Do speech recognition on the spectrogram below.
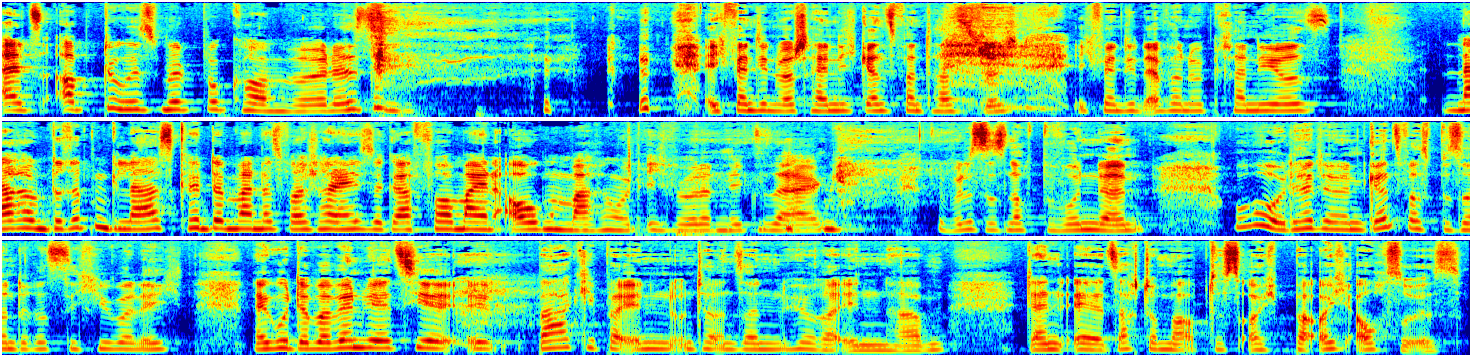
als ob du es mitbekommen würdest. Ich fände ihn wahrscheinlich ganz fantastisch. Ich fände ihn einfach nur grandios. Nach dem dritten Glas könnte man das wahrscheinlich sogar vor meinen Augen machen und ich würde nichts sagen. Du würdest es noch bewundern. Oh, der hat ja ein ganz was Besonderes sich überlegt. Na gut, aber wenn wir jetzt hier äh, BarkeeperInnen unter unseren HörerInnen haben, dann äh, sag doch mal, ob das euch bei euch auch so ist.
